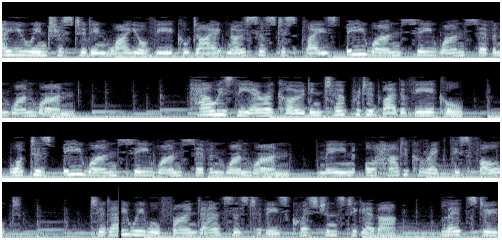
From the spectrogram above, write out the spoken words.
Are you interested in why your vehicle diagnosis displays B1C1711? How is the error code interpreted by the vehicle? What does B1C1711 mean, or how to correct this fault? Today we will find answers to these questions together. Let's do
